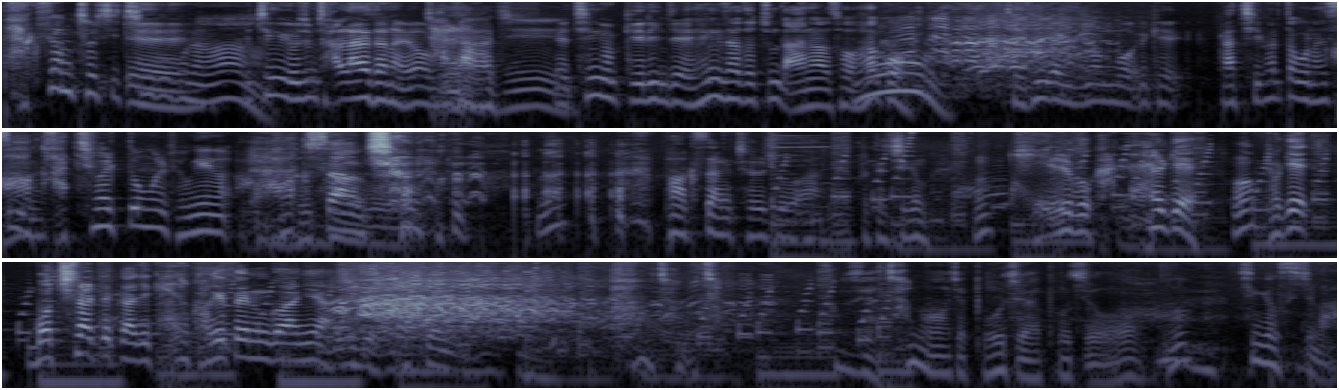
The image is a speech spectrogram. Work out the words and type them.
박상철 씨 예, 친구구나. 그 친구 요즘 잘 나가잖아요. 잘 나가지. 예, 친구끼리 이제 행사도 좀 나눠서 하고 제 생각이지만 뭐 이렇게 같이 활동을 했습니다. 아, 같이 활동을 병행한 아, 박상철. 박상철 좋아. 그러니까 지금 응? 길고 가늘게 어? 벽에 멋칠할 때까지 계속 가겠다는 거 아니야? 이게 성수야 참어 제 보조야 보조 어? 신경 쓰지 마.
